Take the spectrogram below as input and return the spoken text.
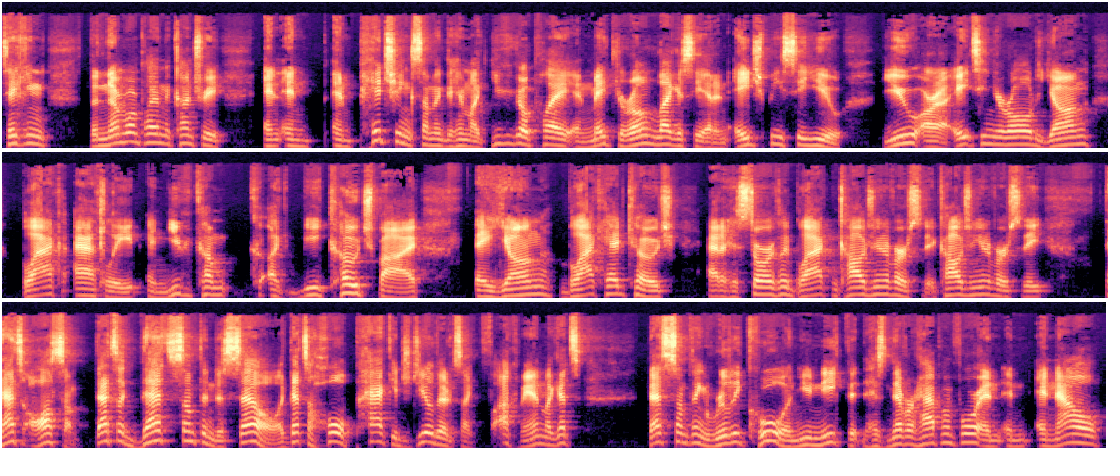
Taking the number one player in the country and and and pitching something to him like you could go play and make your own legacy at an HBCU. You are an 18 year old young black athlete, and you could come like be coached by a young black head coach at a historically black and college university, college and university. That's awesome. That's like that's something to sell. Like that's a whole package deal there. It's like fuck, man. Like that's that's something really cool and unique that has never happened before. And and and now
